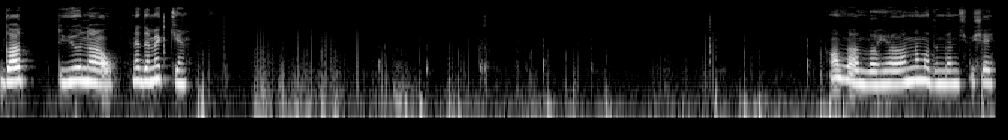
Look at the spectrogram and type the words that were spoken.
Got you now. Ne demek ki? Allah Allah ya anlamadım ben hiçbir şey.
